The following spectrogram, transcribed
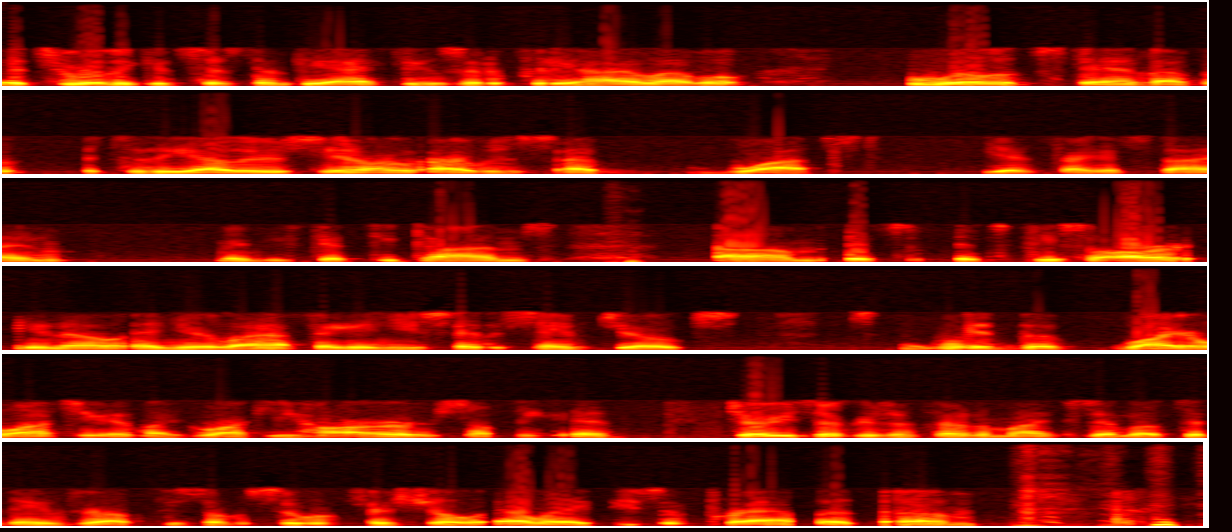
it's really consistent. The acting's at a pretty high level. Will it stand up to the others? You know, I, I was I watched Young Frankenstein maybe fifty times. Um, it's it's a piece of art, you know, and you're laughing and you say the same jokes with the while you're watching it, like Rocky Horror or something. And Jerry Zucker's a friend of mine because I love to name drop because I'm a superficial LA piece of crap. But um,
